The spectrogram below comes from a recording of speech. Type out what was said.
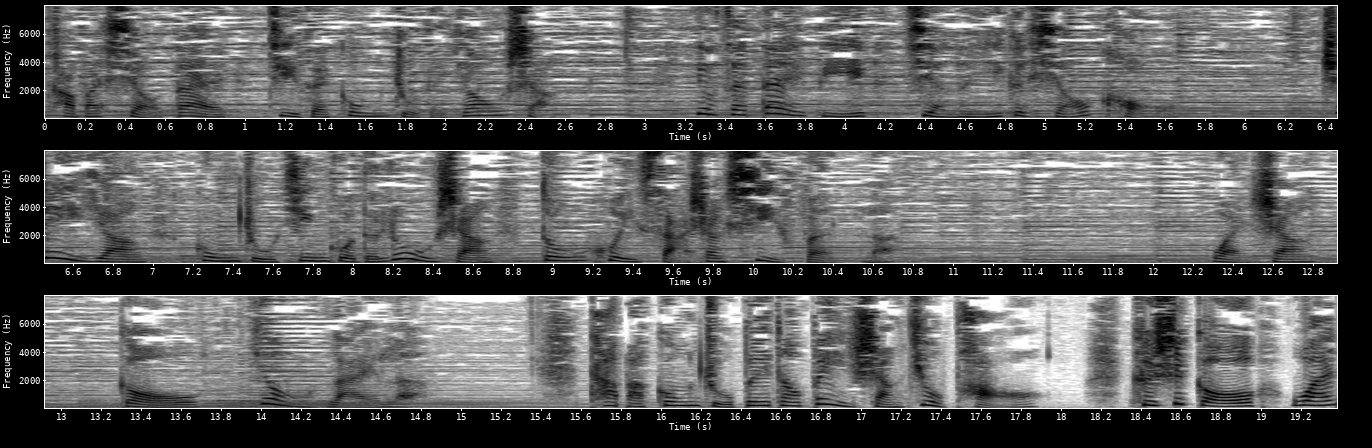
他把小袋系在公主的腰上，又在袋底剪了一个小口，这样公主经过的路上都会撒上细粉了。晚上，狗又来了。他把公主背到背上就跑，可是狗完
